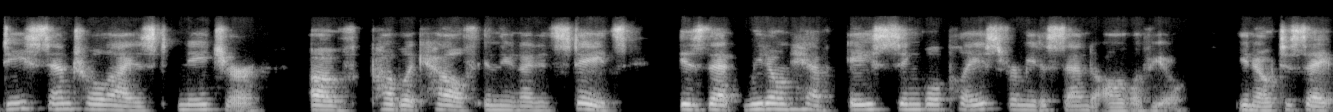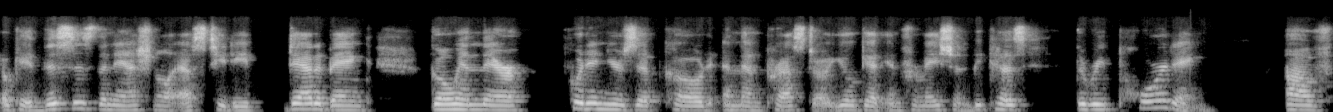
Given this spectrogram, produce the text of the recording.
decentralized nature of public health in the United States is that we don't have a single place for me to send all of you, you know, to say, okay, this is the National STD Data Bank. Go in there, put in your zip code, and then presto, you'll get information because the reporting of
